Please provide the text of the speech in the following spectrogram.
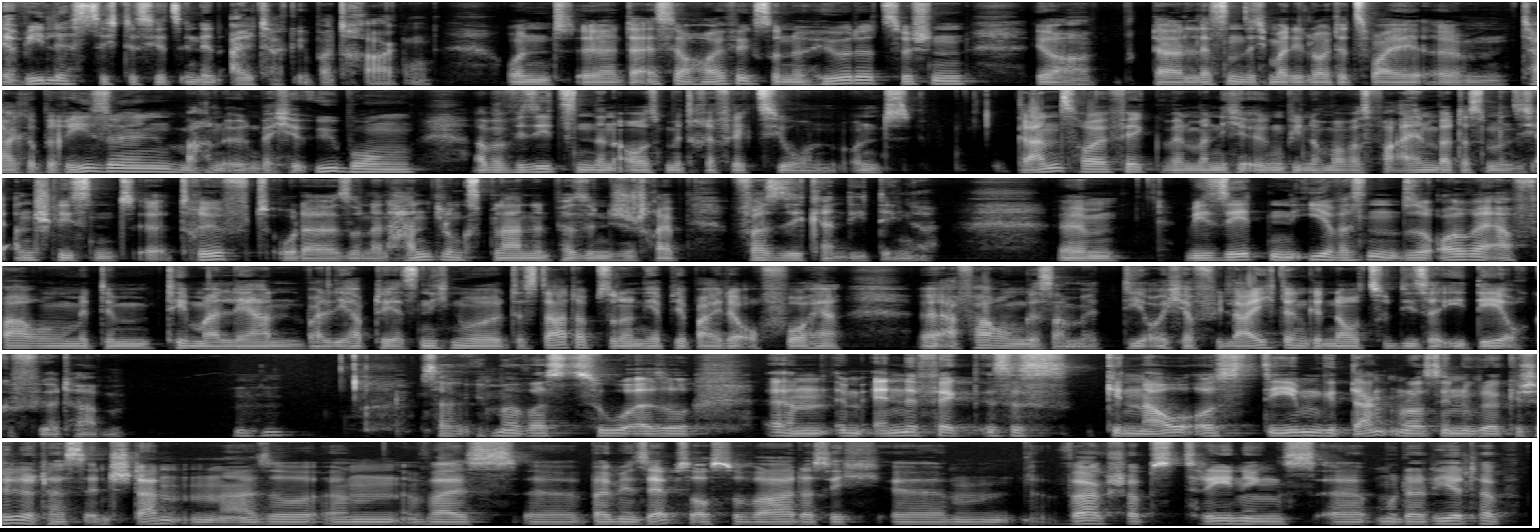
ja, wie lässt sich das jetzt in den Alltag übertragen? Und äh, da ist ja häufig so eine Hürde zwischen, ja, da lassen sich mal die Leute zwei ähm, Tage berieseln, machen irgendwelche Übungen, aber wie sieht's denn dann aus mit Reflexion? Und ganz häufig, wenn man nicht irgendwie nochmal was vereinbart, dass man sich anschließend äh, trifft oder so einen Handlungsplan, einen persönlichen schreibt, versickern die Dinge. Ähm, wie seht denn ihr, was sind so eure Erfahrungen mit dem Thema Lernen? Weil ihr habt ja jetzt nicht nur das Startup, sondern ihr habt ja beide auch vorher äh, Erfahrungen gesammelt, die euch ja vielleicht dann genau zu dieser Idee auch geführt haben. Mhm. Sage ich mal was zu. Also ähm, im Endeffekt ist es genau aus dem Gedanken, aus dem du gerade geschildert hast, entstanden. Also, ähm, weil es äh, bei mir selbst auch so war, dass ich ähm, Workshops, Trainings äh, moderiert habe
